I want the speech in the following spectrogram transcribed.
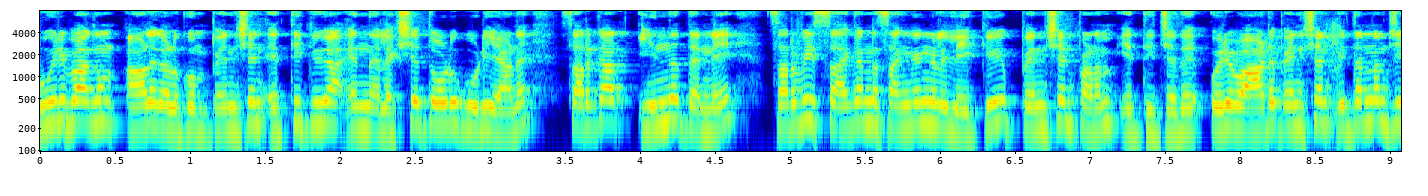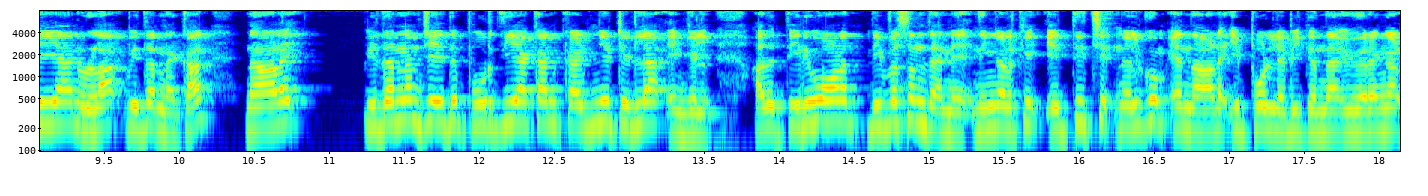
ഭൂരിഭാഗം ആളുകൾക്കും പെൻഷൻ എത്തിക്കുക എന്ന ലക്ഷ്യത്തോടു കൂടിയാണ് സർക്കാർ ഇന്ന് തന്നെ സർവീസ് സഹകരണ സംഘങ്ങളിലേക്ക് പെൻഷൻ പണം എത്തിച്ചത്. വാർഡ് പെൻഷൻ വിതരണം ചെയ്യാനുള്ള വിതരണക്കാർ നാളെ വിതരണം ചെയ്ത് പൂർത്തിയാക്കാൻ കഴിഞ്ഞിട്ടില്ല എങ്കിൽ അത് തിരുവോണ ദിവസം തന്നെ നിങ്ങൾക്ക് എത്തിച്ച് നൽകും എന്നാണ് ഇപ്പോൾ ലഭിക്കുന്ന വിവരങ്ങൾ.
